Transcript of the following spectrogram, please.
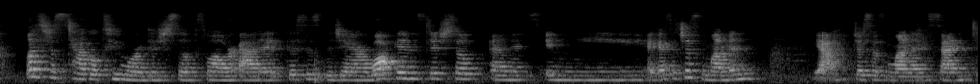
Let's just tackle two more dish soaps while we're at it. This is the J.R. Watkins dish soap and it's in the, I guess it's just lemon yeah, just as lemon scent.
